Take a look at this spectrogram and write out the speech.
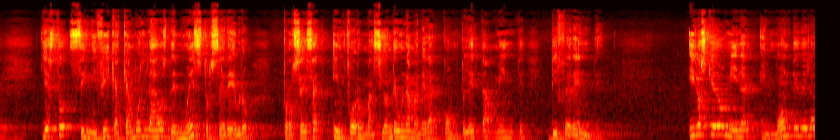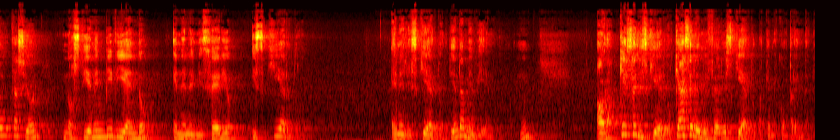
Y esto significa que ambos lados de nuestro cerebro procesan información de una manera completamente diferente. Y los que dominan el monte de la educación nos tienen viviendo en el hemisferio izquierdo. En el izquierdo, entiéndame bien. Ahora, ¿qué es el izquierdo? ¿Qué hace el hemisferio izquierdo? Para que me comprendan.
